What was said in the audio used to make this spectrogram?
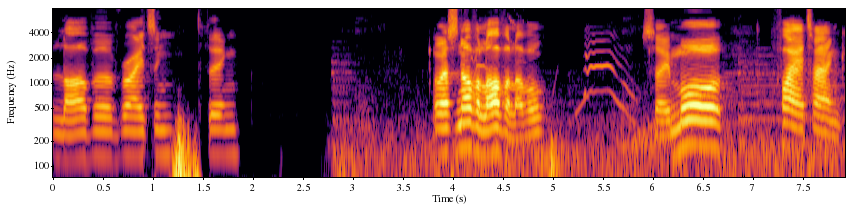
lava rising thing. Oh, that's another lava level. So more fire tank.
